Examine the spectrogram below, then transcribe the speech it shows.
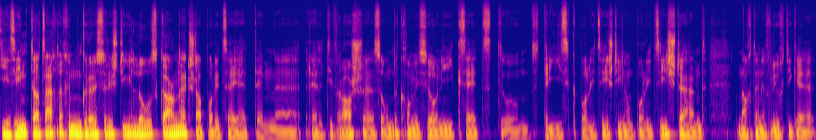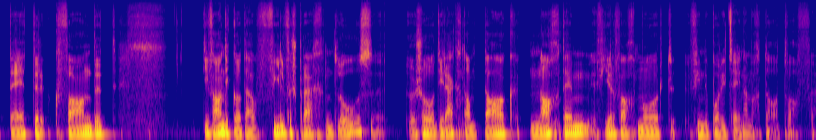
Die sind tatsächlich im größeren Stil losgegangen. Die Stadtpolizei hat dann äh, relativ rasch eine Sonderkommission eingesetzt und 30 Polizistinnen und Polizisten haben nach den flüchtigen Tätern gefahndet. Die Fahndung geht auch vielversprechend los schon direkt am Tag nach dem Vierfachmord findet die Polizei nämlich Tatwaffen.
